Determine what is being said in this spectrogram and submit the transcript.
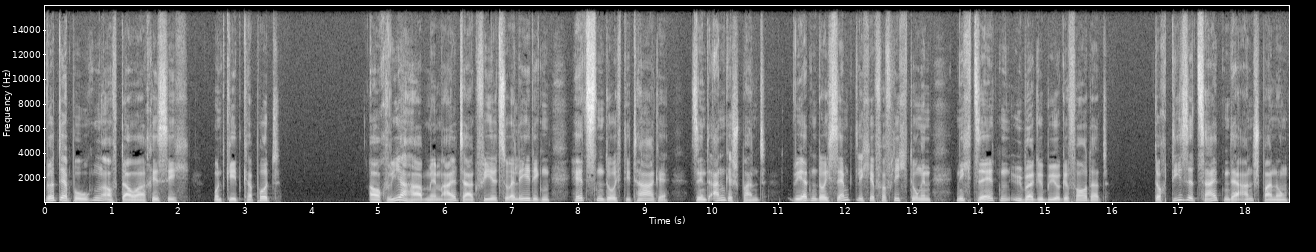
wird der Bogen auf Dauer rissig und geht kaputt. Auch wir haben im Alltag viel zu erledigen, hetzen durch die Tage, sind angespannt, werden durch sämtliche Verpflichtungen nicht selten über Gebühr gefordert. Doch diese Zeiten der Anspannung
